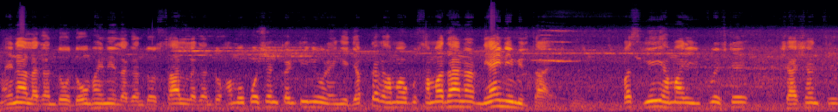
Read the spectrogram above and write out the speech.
महीना लगन दो दो महीने लगन दो साल लगन दो हम उपोषण कंटिन्यू रहेंगे जब तक हमको समाधान और न्याय नहीं मिलता है। बस यही हमारी रिक्वेस्ट है शासन से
